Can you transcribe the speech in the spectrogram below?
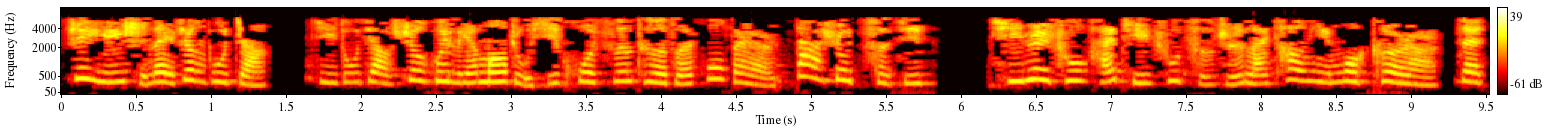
这也使内政部长。基督教社会联盟主席霍斯特泽霍菲尔大受刺激，七月初还提出辞职来抗议默克尔在次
